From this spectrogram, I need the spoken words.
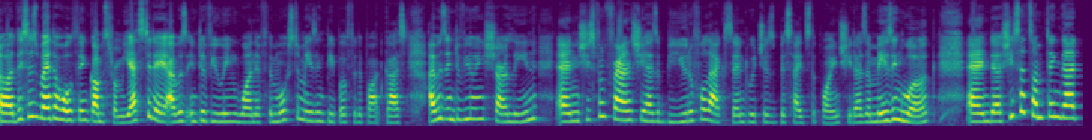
uh, this is where the whole thing comes from. Yesterday, I was interviewing one of the most amazing people for the podcast. I was interviewing Charlene, and she's from France. She has a beautiful accent, which is besides the point. She does amazing work, and uh, she said something that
